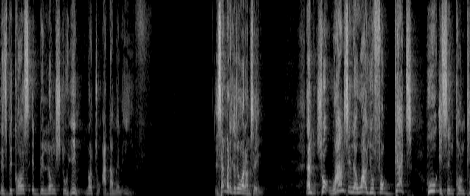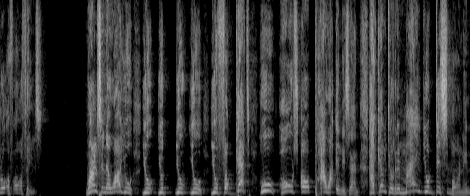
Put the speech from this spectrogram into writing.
is because it belongs to him, not to Adam and Eve. Is somebody getting what I'm saying? And so once in a while you forget who is in control of all things. Once in a while, you you you you you you forget who holds all power in his hand. I came to remind you this morning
